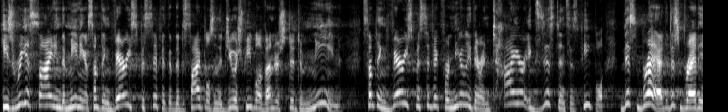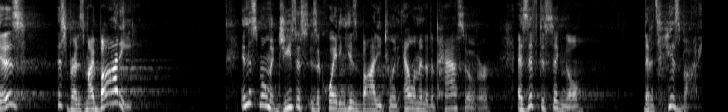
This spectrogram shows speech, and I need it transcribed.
He's reassigning the meaning of something very specific that the disciples and the Jewish people have understood to mean, something very specific for nearly their entire existence as people. This bread, this bread is, this bread is my body. In this moment, Jesus is equating his body to an element of the Passover as if to signal that it's his body.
